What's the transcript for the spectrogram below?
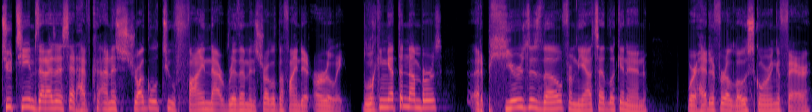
two teams that as I said have kind of struggled to find that rhythm and struggled to find it early. Looking at the numbers, it appears as though from the outside looking in, we're headed for a low scoring affair.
